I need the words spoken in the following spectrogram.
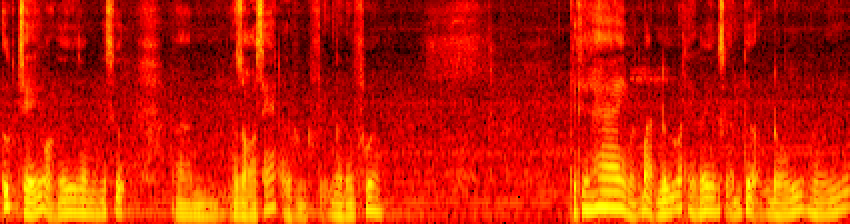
ức chế hoặc gây ra một cái sự um, dò xét ở người đối phương cái thứ hai mà các bạn nữ có thể gây sự ấn tượng đối với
